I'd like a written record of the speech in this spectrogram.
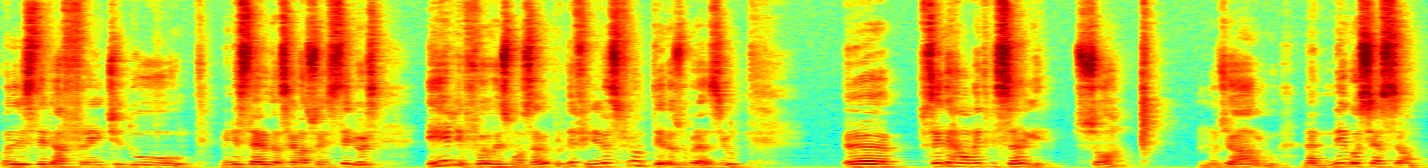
quando ele esteve à frente do Ministério das Relações Exteriores. Ele foi o responsável por definir as fronteiras do Brasil uh, sem derramamento de sangue, só no diálogo, na negociação.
